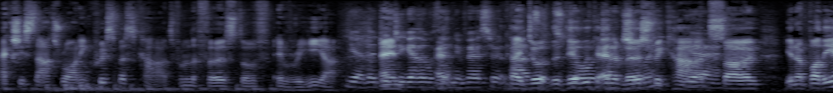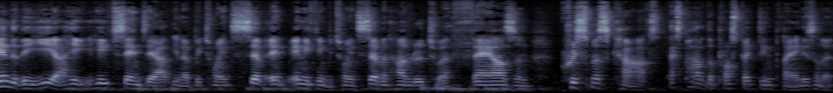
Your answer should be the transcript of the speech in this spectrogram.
actually starts writing Christmas cards from the first of every year. Yeah, they do And- together with anniversary They cards. do it. They deal with anniversary actually. cards. Yeah. So you know, by the end of the year, he, he sends out you know between seven anything between seven hundred to a thousand Christmas cards. That's part of the prospecting plan, isn't it?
